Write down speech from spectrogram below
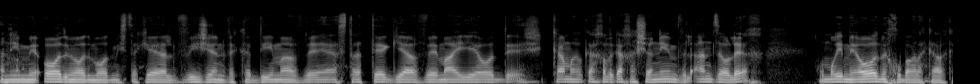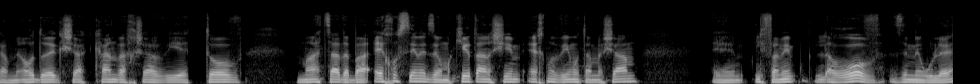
אני מאוד מאוד מאוד מסתכל על vision וקדימה ואסטרטגיה ומה יהיה עוד אה, כמה ככה וככה שנים ולאן זה הולך. עמרי מאוד מחובר לקרקע, מאוד דואג שהכאן ועכשיו יהיה טוב, מה הצעד הבא, איך עושים את זה, הוא מכיר את האנשים, איך מביאים אותם לשם. אה, לפעמים, לרוב זה מעולה,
